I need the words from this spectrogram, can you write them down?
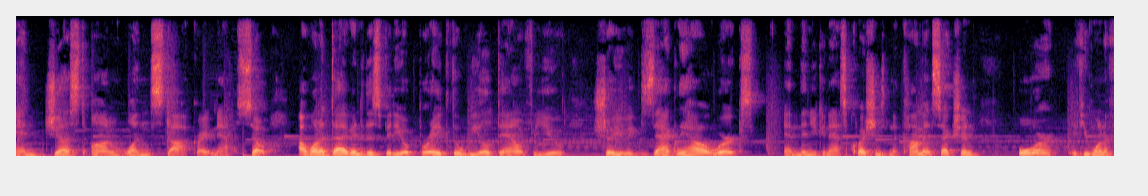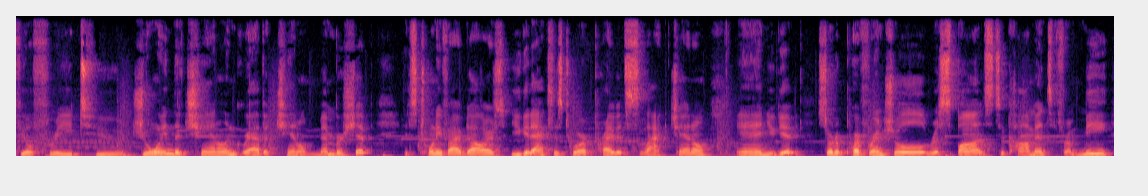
and just on one stock right now. So I want to dive into this video, break the wheel down for you, show you exactly how it works, and then you can ask questions in the comment section or if you want to feel free to join the channel and grab a channel membership, it's $25. You get access to our private Slack channel and you get sort of preferential response to comments from me.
